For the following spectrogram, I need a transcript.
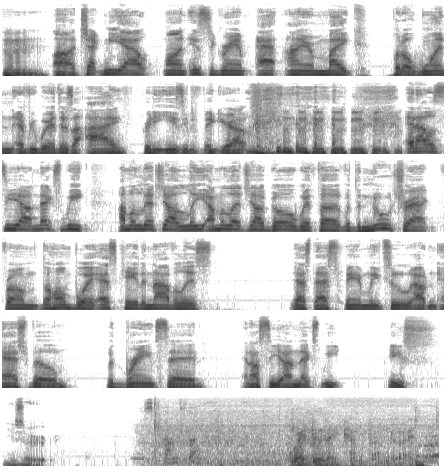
Hmm. Uh, check me out on Instagram at Iron Mike put a one everywhere there's an I. Pretty easy to figure out. and I will see y'all next week. I'm gonna let y'all leave. I'm gonna let y'all go with uh with the new track from the homeboy SK the novelist. Yes, that's family too out in Asheville with Brain said. And I'll see y'all next week. Peace. Yes, sir. Ideas come from? Where do they come from, do Ideas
